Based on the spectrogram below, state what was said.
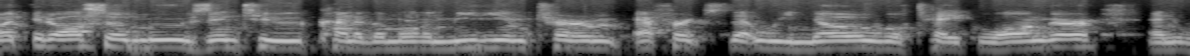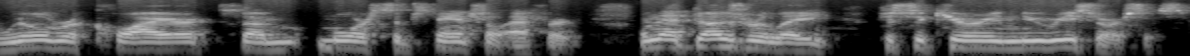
But it also moves into kind of the more medium term efforts that we know will take longer and will require some more substantial effort. And that does relate to securing new resources.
